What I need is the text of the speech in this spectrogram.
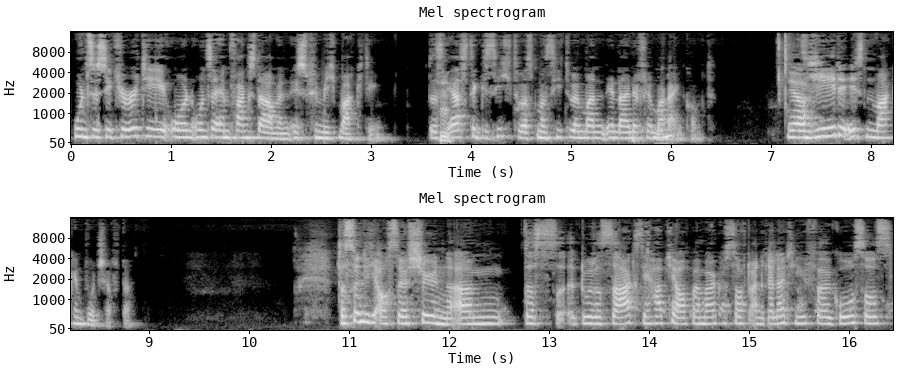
unsere Security und unsere Empfangsdamen ist für mich Marketing das hm. erste Gesicht, was man sieht, wenn man in eine Firma mhm. reinkommt. Ja. Jede ist ein Markenbotschafter. Das finde ich auch sehr schön, ähm, dass du das sagst. Ihr habt ja auch bei Microsoft ein relativ äh, großes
